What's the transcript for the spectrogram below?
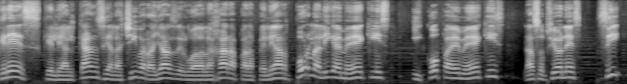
¿Crees que le alcance a las Chivas Rayadas del Guadalajara para pelear por la Liga MX y Copa MX? Las opciones sí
